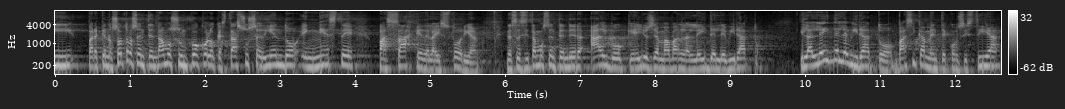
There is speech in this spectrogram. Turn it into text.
Y para que nosotros entendamos un poco lo que está sucediendo en este pasaje de la historia, necesitamos entender algo que ellos llamaban la ley del levirato. Y la ley del levirato básicamente consistía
